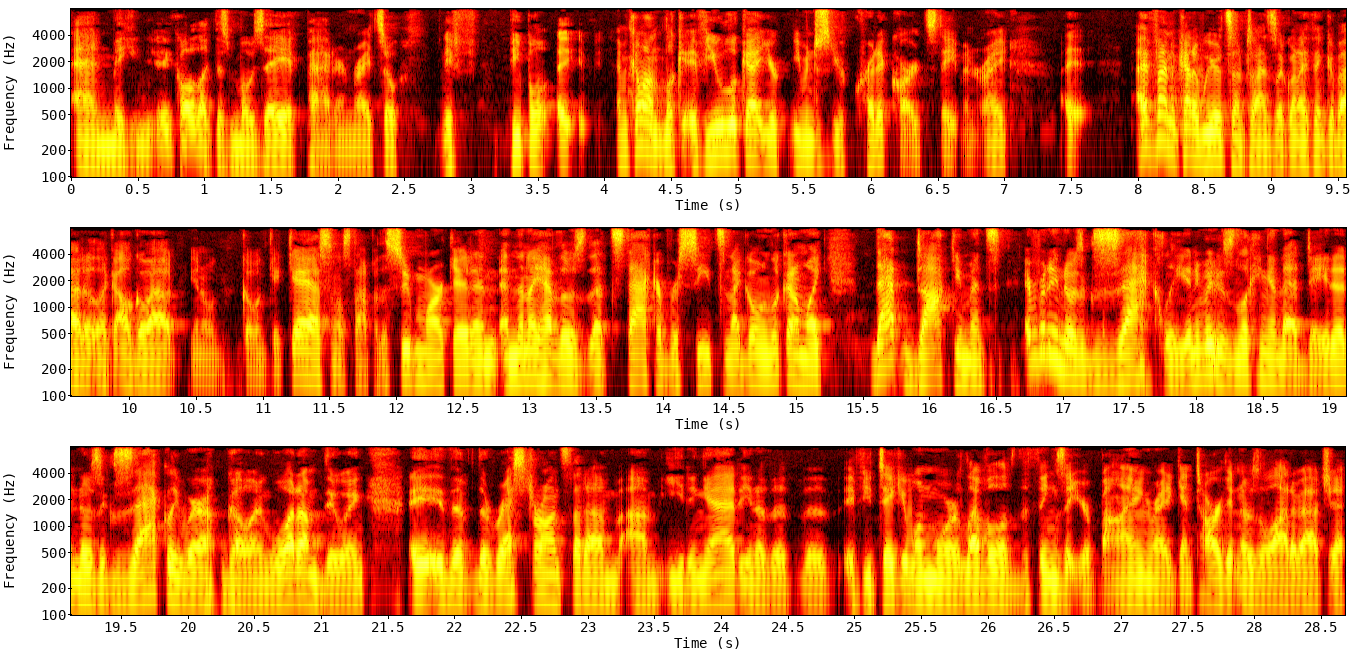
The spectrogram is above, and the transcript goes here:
and making they call it like this mosaic pattern, right? So if people, I mean, come on, look, if you look at your, even just your credit card statement, right? I, find it kind of weird sometimes. Like when I think about it, like I'll go out, you know, go and get gas and I'll stop at the supermarket and, and then I have those, that stack of receipts and I go and look at them like that documents, everybody knows exactly, anybody who's looking at that data knows exactly where I'm going, what I'm doing, eh, the, the restaurants that I'm, I'm eating at, you know, the, the, if you take it one more level of the things that you're buying, right? Again, Target knows a lot about you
